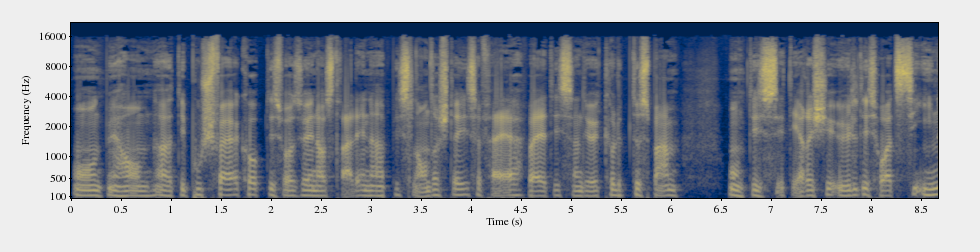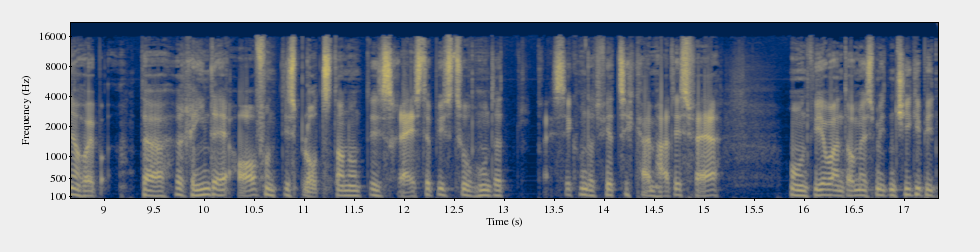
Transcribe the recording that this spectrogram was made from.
und wir haben äh, die Buschfeier gehabt, das war so in Australien ein bisschen anders, da Feier, weil das sind die Eukalyptusbaum und das ätherische Öl, das heizt sie innerhalb der Rinde auf und das platzt dann und das reißt ja bis zu 130, 140 km/h, das Feuer. Und wir waren damals mit dem Skigebiet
